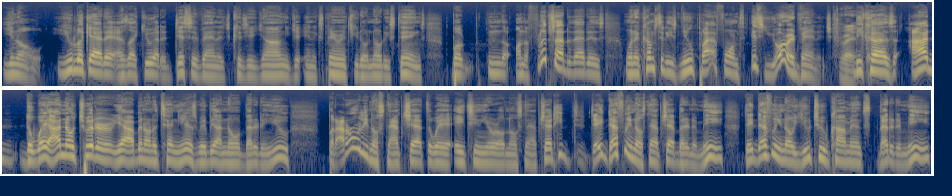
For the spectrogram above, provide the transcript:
you know, you look at it as like you at a disadvantage because you're young, you're inexperienced, you don't know these things. But the, on the flip side of that is when it comes to these new platforms, it's your advantage Right. because I the way I know Twitter, yeah, I've been on it ten years. Maybe I know it better than you, but I don't really know Snapchat the way an eighteen year old knows Snapchat. He they definitely know Snapchat better than me. They definitely know YouTube comments better than me.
